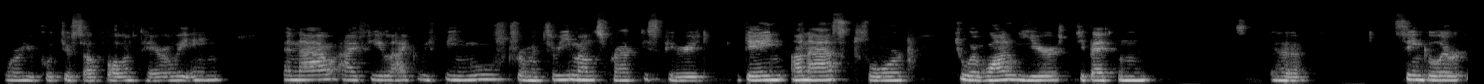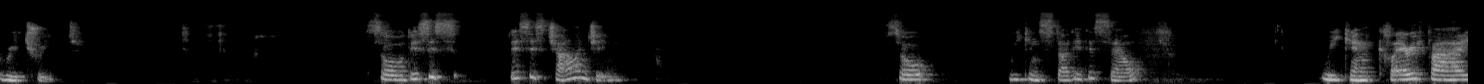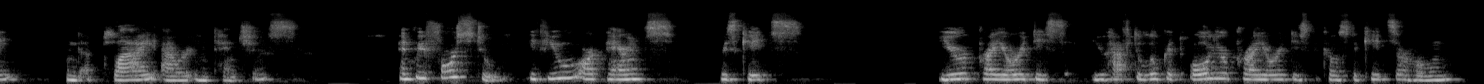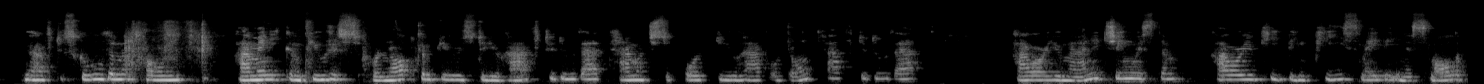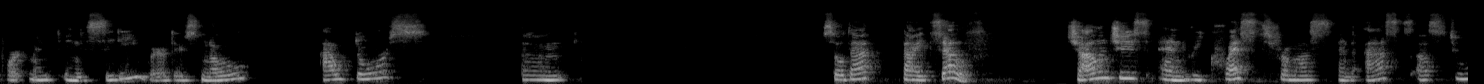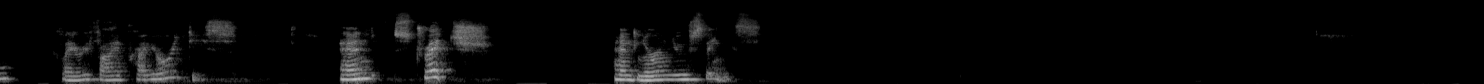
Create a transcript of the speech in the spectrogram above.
where you put yourself voluntarily in. And now I feel like we've been moved from a three months practice period again unasked for, to a one year Tibetan uh, singular retreat. So this is, this is challenging. So we can study the self, we can clarify and apply our intentions, and we're forced to. If you are parents with kids, your priorities, you have to look at all your priorities because the kids are home. You have to school them at home. How many computers or not computers do you have to do that? How much support do you have or don't have to do that? How are you managing with them? How are you keeping peace maybe in a small apartment in the city where there's no outdoors? Um, so that by itself challenges and requests from us and asks us to clarify priorities and stretch and learn new things.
